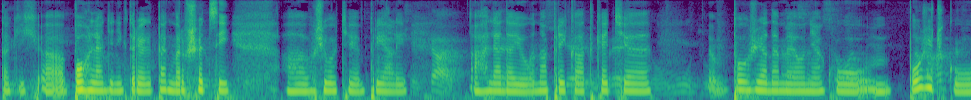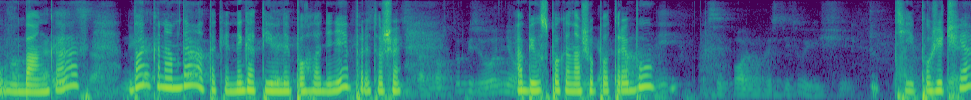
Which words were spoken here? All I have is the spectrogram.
takých uh, pohľadení, ktoré takmer všetci uh, v živote prijali a hľadajú. Napríklad, keď uh, požiadame o nejakú požičku v bankách, banka nám dá také negatívne pohľadenie, pretože aby uspokojil našu potrebu, ti požičia,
